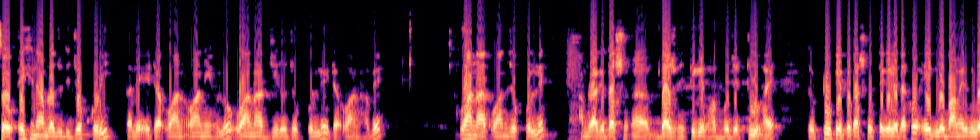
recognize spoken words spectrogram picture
সো এখানে আমরা যদি যোগ করি, তাহলে এটা ওয়ান ওয়ানই হলো ওয়ান আর জিরো যোগ করলে এটা ওয়ান হবে। ওয়ান আর ওয়ান যোগ করলে আমরা আগে দশ দশ ভিত্তিকে ভাববো যে টু হয়। তো টু কে প্রকাশ করতে গেলে দেখো এইগুলো বামেরগুলো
